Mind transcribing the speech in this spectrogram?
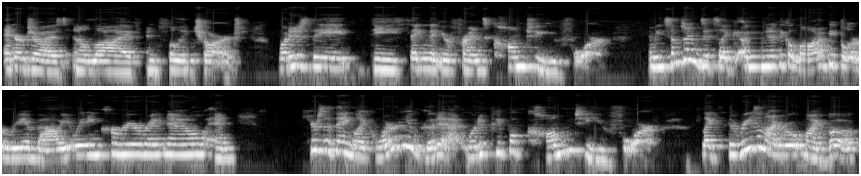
energized and alive and fully charged? What is the the thing that your friends come to you for? I mean, sometimes it's like I mean, I think a lot of people are reevaluating career right now, and here's the thing: like, what are you good at? What do people come to you for? Like, the reason I wrote my book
